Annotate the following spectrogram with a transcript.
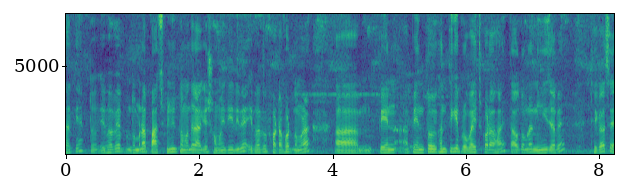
থাকে, তো এভাবে তোমরা পাঁচ মিনিট তোমাদের আগে সময় দিয়ে দিবে। এভাবে ফটাফট তোমরা পেন পেন তো ওইখান থেকে প্রোভাইড করা হয়, তাও তোমরা নিয়ে যাবে, ঠিক আছে?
